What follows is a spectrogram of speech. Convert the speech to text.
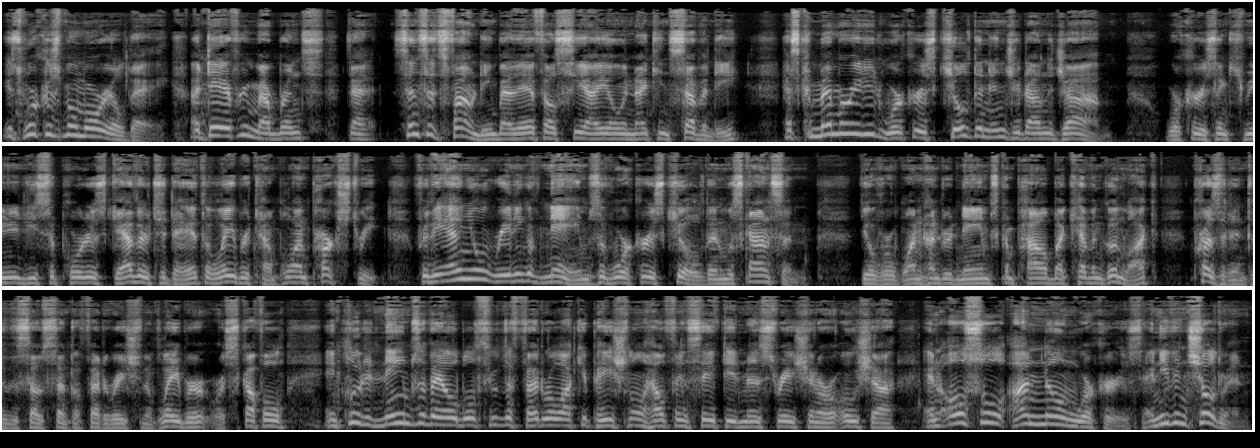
is Workers' Memorial Day, a day of remembrance that, since its founding by the AFL CIO in 1970, has commemorated workers killed and injured on the job. Workers and community supporters gathered today at the Labor Temple on Park Street for the annual reading of names of workers killed in Wisconsin. The over 100 names compiled by Kevin Gundlach, president of the South Central Federation of Labor, or SCUFL, included names available through the Federal Occupational Health and Safety Administration, or OSHA, and also unknown workers and even children,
